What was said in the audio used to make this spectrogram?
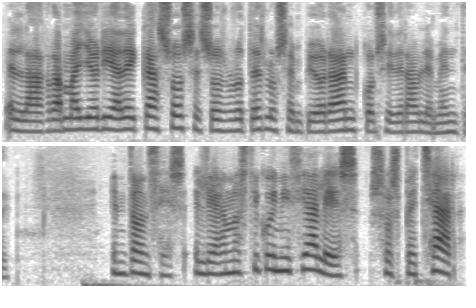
en la gran mayoría de casos esos brotes los empeoran considerablemente. Entonces, el diagnóstico inicial es sospechar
